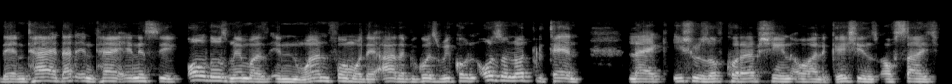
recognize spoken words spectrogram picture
the entire that entire NEC, all those members in one form or the other, because we can also not pretend like issues of corruption or allegations of such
